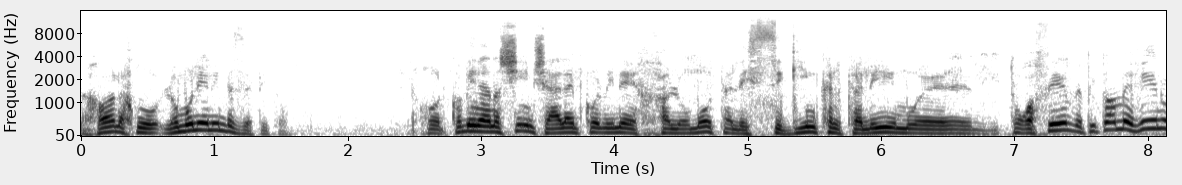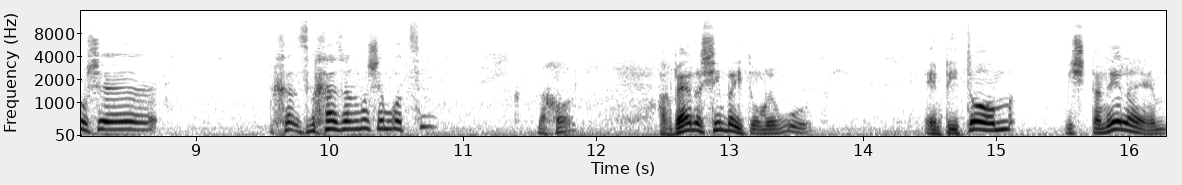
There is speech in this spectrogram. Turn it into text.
נכון? אנחנו לא מעוניינים בזה פתאום. נכון? כל מיני אנשים שהיה להם כל מיני חלומות על הישגים כלכליים אה, מטורפים, ופתאום הבינו שזה בכלל זה לא מה שהם רוצים. נכון? הרבה אנשים בהתעוררות, הם פתאום, משתנה להם,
